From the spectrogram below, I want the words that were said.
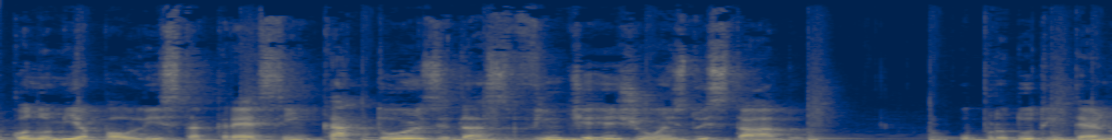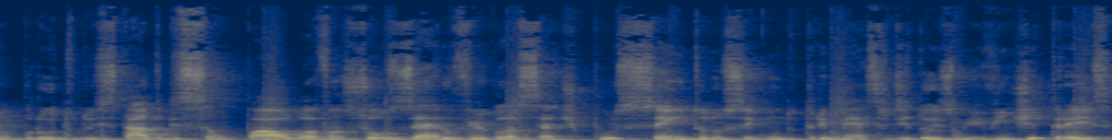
Economia paulista cresce em 14 das 20 regiões do estado. O produto interno bruto do estado de São Paulo avançou 0,7% no segundo trimestre de 2023,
